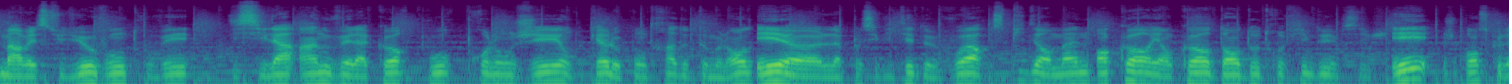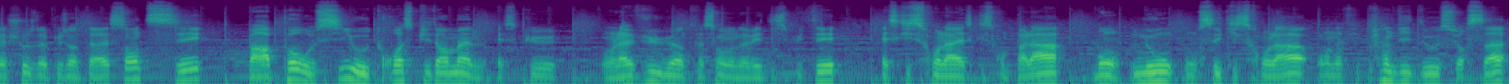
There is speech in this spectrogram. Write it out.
Marvel Studios vont trouver d'ici là un nouvel accord pour prolonger en tout cas le contrat de Tom Holland et la possibilité de voir Spider-Man encore et encore dans d'autres films de MCU. Et je pense que la chose la plus intéressante, c'est par rapport aussi aux trois Spider-Man. Est-ce que, on l'a vu, hein, de toute façon on avait discuté, est-ce qu'ils seront là Est-ce qu'ils seront pas là? Bon, nous, on sait qu'ils seront là. On a fait plein de vidéos sur ça.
